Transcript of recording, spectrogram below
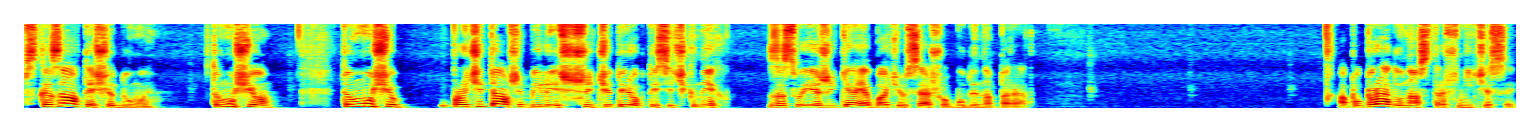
сказав те, що думаю. Тому що, тому що прочитавши більше 4 тисяч книг за своє життя, я бачив все, що буде наперед. А попереду у нас страшні часи.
